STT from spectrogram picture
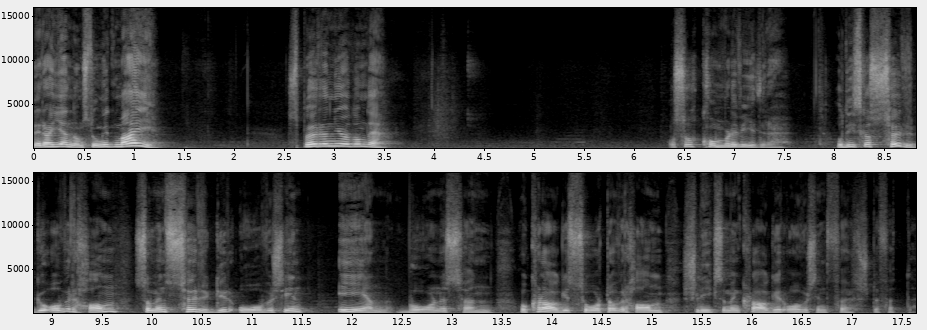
Dere har gjennomstunget meg. Spør en jøde om det. Og så kommer det videre. Og de skal sørge over ham som en sørger over sin enbårne sønn, og klage sårt over ham slik som en klager over sin førstefødte.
